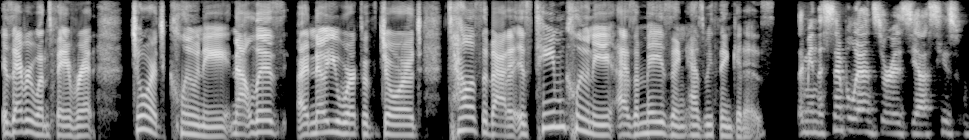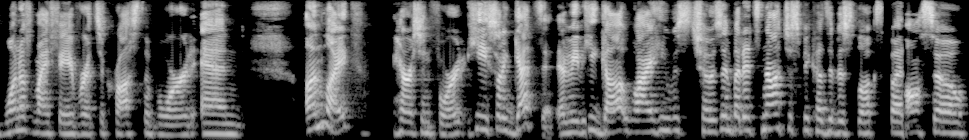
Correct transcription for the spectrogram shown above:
is everyone's favorite, George Clooney. Now, Liz, I know you worked with George. Tell us about it. Is Team Clooney as amazing as we think it is? I mean, the simple answer is yes, he's one of my favorites across the board. And unlike Harrison Ford, he sort of gets it. I mean, he got why he was chosen, but it's not just because of his looks, but also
